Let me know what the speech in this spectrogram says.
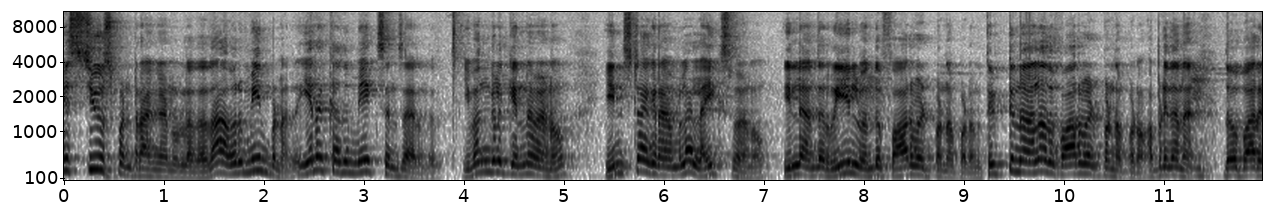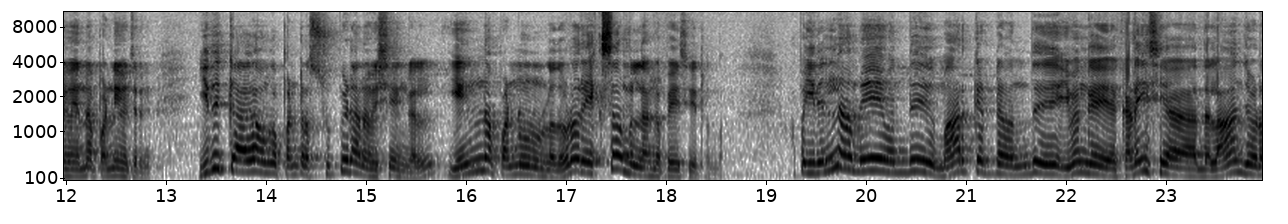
மிஸ்யூஸ் பண்ணுறாங்கன்னு உள்ளதை தான் அவர் மீன் பண்ணார். எனக்கு அது மேக் சென்ஸாக இருந்தது. இவங்களுக்கு என்ன வேணும்? இன்ஸ்டாகிராமில் லைக்ஸ் வேணும். இல்லை அந்த ரீல் வந்து ஃபார்வேர்ட் பண்ணப்படணும். திட்டுனாலும் அது ஃபார்வேர்ட் பண்ணப்படும். அப்படி தானே இதோ பாருங்க என்ன பண்ணி வச்சிருக்கேன். இதுக்காக அவங்க பண்ணுற ஸ்டூப்பிடான விஷயங்கள் என்ன பண்ணணும் உள்ளதோட ஒரு எக்ஸாம்பிள் நாங்கள் பேசிகிட்டு இருந்தோம். அப்போ இது எல்லாமே வந்து மார்க்கெட்டை வந்து இவங்க கடைசியாக அந்த லாஞ்சோட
